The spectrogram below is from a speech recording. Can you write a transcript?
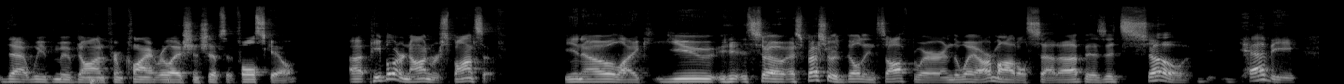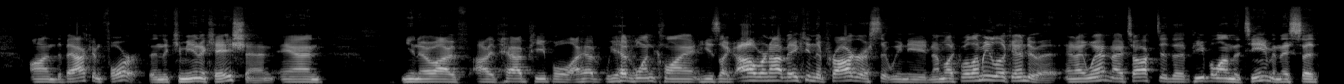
that we've moved on from client relationships at full scale. Uh, people are non responsive. You know, like you, so especially with building software and the way our model's set up is it's so heavy on the back and forth and the communication. And, you know i've i've had people i had we had one client he's like oh we're not making the progress that we need. And i'm like well let me look into it. And i went and i talked to the people on the team and they said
